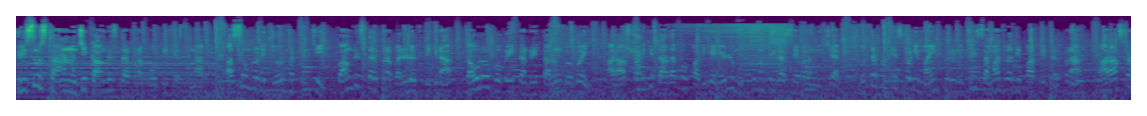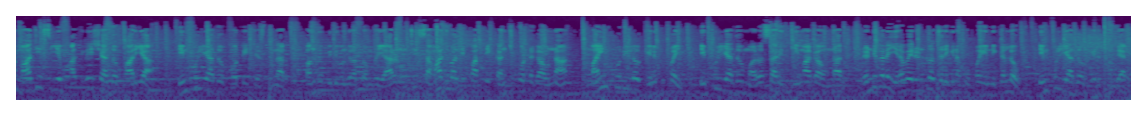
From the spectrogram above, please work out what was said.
త్రిశూర్ స్థానం నుంచి కాంగ్రెస్ తరపున పోటీ చేస్తున్నారు. అస్సోంలోని జోర్హట్ నుంచి కాంగ్రెస్ తరపున బరిలోకి దిగిన గౌరవ్ గొగోయ్ తండ్రి తరుణ్ గొగోయ్ ఆ రాష్ట్రానికి దాదాపు పదిహేనేళ్ళు ముఖ్యమంత్రిగా సేవలందించారు. ఉత్తరప్రదేశ్లోని మైన్పూరి నుంచి సమాజ్వాదీ పార్టీ తరపున ఆ రాష్ట్ర మాజీ సీఎం అఖిలేష్ యాదవ్ భార్య డింపుల్ యాదవ్ పోటీ చేస్తున్నారు. పంతొమ్మిది వందల తొంభై ఆరు నుంచి సమాజ్వాదీ పార్టీ కంచుకోటగా ఉన్న మైన్పూరిలో గెలుపుపై డింపుల్ యాదవ్ మరోసారి ధీమాగా ఉన్నారు. రెండు వేల ఇరవై రెండులో జరిగిన ఉప ఎన్నికల్లో డింపుల్ యాదవ్ గెలుపొందారు.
